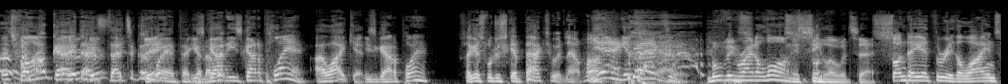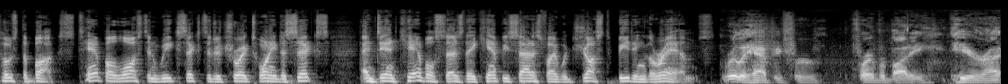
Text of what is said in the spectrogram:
that's fine. Okay, Good, that's- good. that's a good way of thinking He's of got it. he's got a plan. I like it. He's got a plan. So I guess we'll just get back to it now, huh? Yeah, get back to it. Moving right along, as CeeLo would say. Sunday at three, the Lions host the Bucs. Tampa lost in Week Six to Detroit, twenty to six, and Dan Campbell says they can't be satisfied with just beating the Rams. really happy for for everybody here. I,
